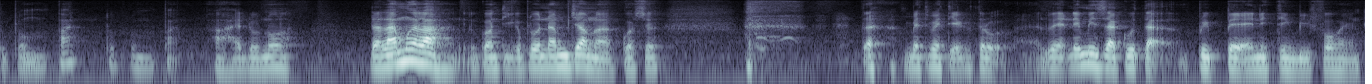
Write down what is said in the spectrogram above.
24 24 ah, I don't know lah. Dah lama lah. Kurang 36 jam lah. Aku rasa matematik aku teruk. That means aku tak prepare anything before kan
